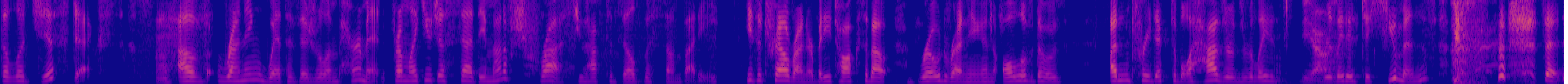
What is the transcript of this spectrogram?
the logistics mm. of running with a visual impairment from like you just said the amount of trust you have to build with somebody he's a trail runner, but he talks about road running and all of those unpredictable hazards related yeah. related to humans that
